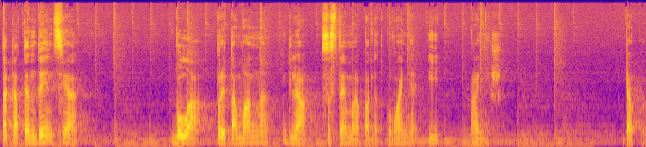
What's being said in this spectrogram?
така тенденція була притаманна для системи оподаткування і раніше. Дякую.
